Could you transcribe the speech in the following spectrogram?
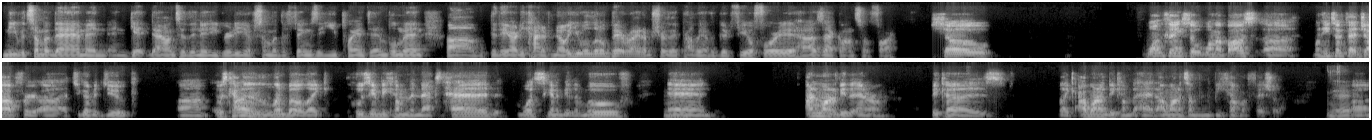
meet with some of them and and get down to the nitty gritty of some of the things that you plan to implement? Um, did they already kind of know you a little bit, right? I'm sure they probably have a good feel for you. How's that gone so far? So one thing, so when my boss, uh, when he took that job for uh, to go to Duke, um, it was kind of in limbo, like who's going to become the next head, what's going to be the move, mm-hmm. and I didn't want to be the interim because, like, I want to become the head. I wanted something to become official. Yeah. Uh,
